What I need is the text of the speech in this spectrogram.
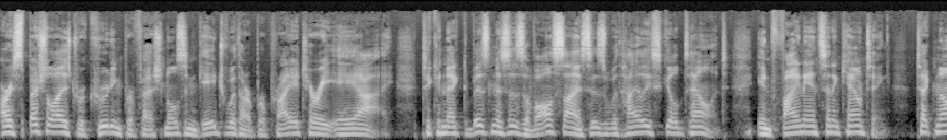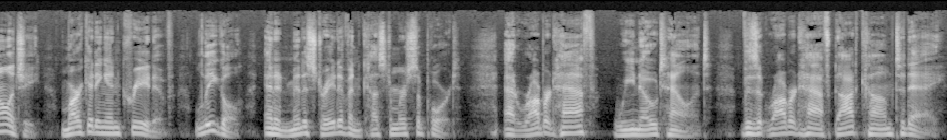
Our specialized recruiting professionals engage with our proprietary AI to connect businesses of all sizes with highly skilled talent in finance and accounting, technology, marketing and creative, legal, and administrative and customer support. At Robert Half, we know talent. Visit RobertHalf.com today.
